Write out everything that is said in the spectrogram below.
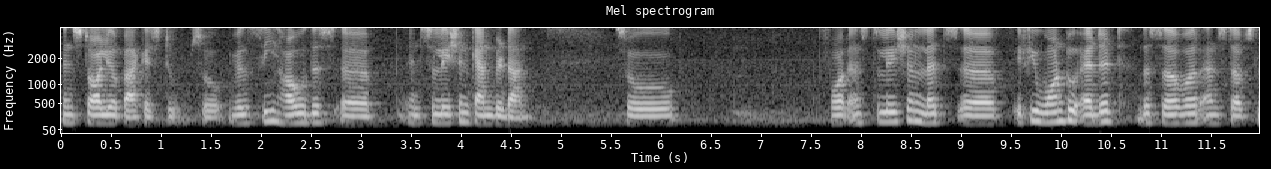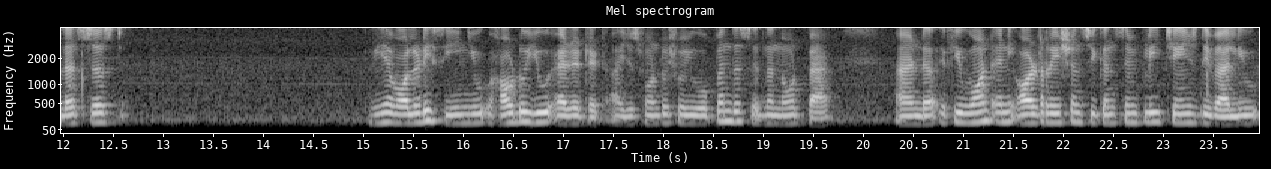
install your package to. So we'll see how this uh, installation can be done. So for installation let's uh, if you want to edit the server and stuffs let's just we have already seen you how do you edit it? I just want to show you open this in the notepad and uh, if you want any alterations you can simply change the value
